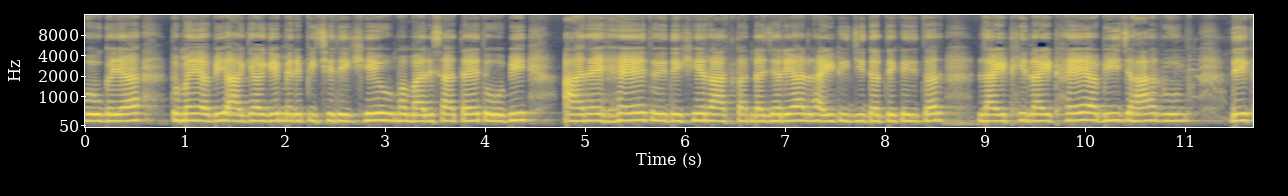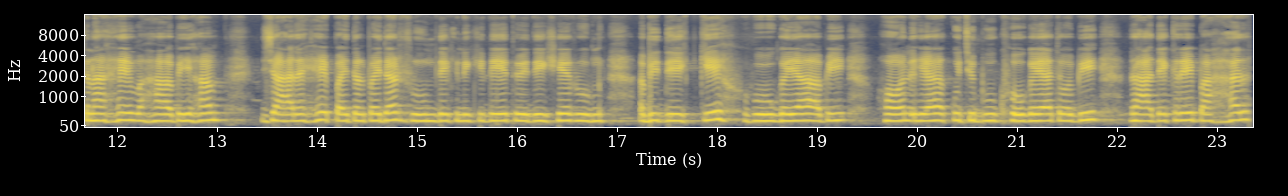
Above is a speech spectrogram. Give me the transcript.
हो गया। तो मैं अभी आगे आगे मेरे पीछे देखिए हमारे साथ आए तो वो भी आ रहे हैं। तो ये देखिए, रात का नज़रिया, लाइट जिधर देखे जिधर लाइट ही लाइट है। अभी जहाँ रूम देखना है, वहाँ अभी हम जा रहे हैं पैदल पैदल रूम देखने के लिए। तो ये देखिए, रूम अभी देख के हो गया। अभी हॉल या कुछ बुक हो गया। तो अभी राह देख रहे बाहर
